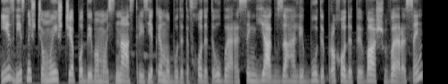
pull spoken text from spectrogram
І, звісно, що ми ще подивимось настрій, з яким ви будете входити у вересень, як взагалі буде проходити ваш вересень,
